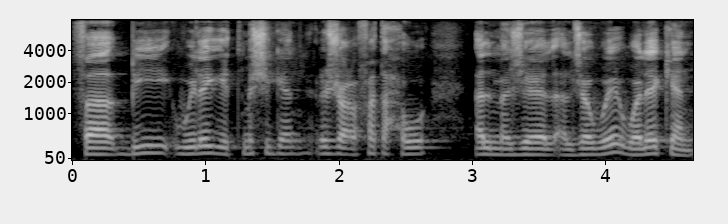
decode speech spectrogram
فبولاية ميشيغان رجعوا فتحوا المجال الجوي ولكن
